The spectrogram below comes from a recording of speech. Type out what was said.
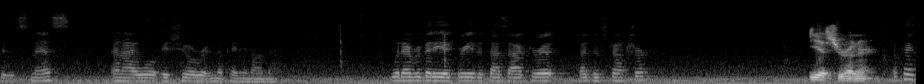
to dismiss, and I will issue a written opinion on that. Would everybody agree that that's accurate at this juncture? Yes, Your Honor. Okay,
